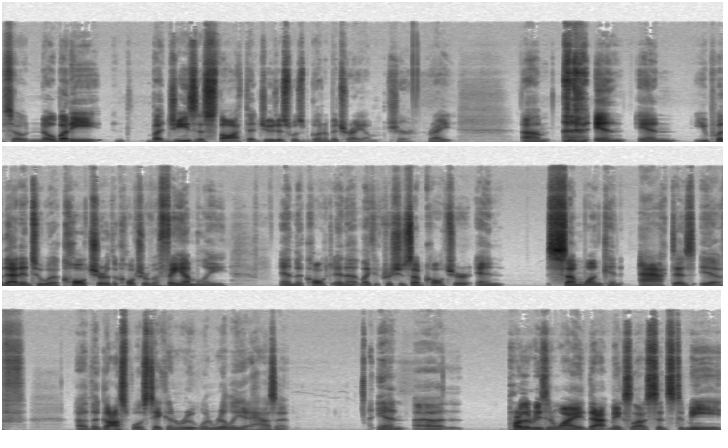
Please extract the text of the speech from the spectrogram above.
So nobody but Jesus thought that Judas was going to betray him Sure. right? Um, and and you put that into a culture, the culture of a family, and the culture, and a, like a Christian subculture, and someone can act as if uh, the gospel has taken root when really it hasn't. And uh, part of the reason why that makes a lot of sense to me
